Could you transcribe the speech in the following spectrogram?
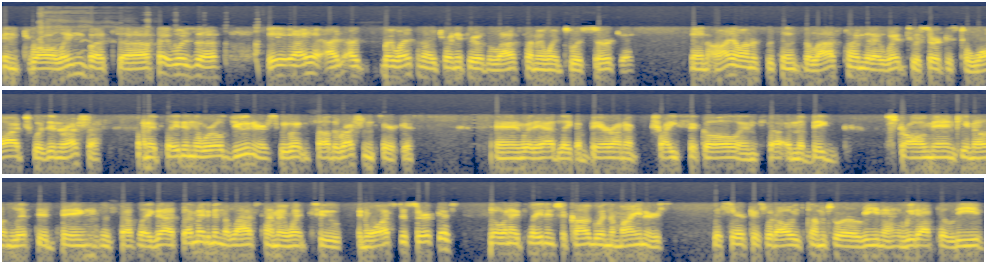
enthralling, but uh, it was. It, I, I, I, my wife and I are trying to figure out the last time I went to a circus, and I honestly think the last time that I went to a circus to watch was in Russia when I played in the World Juniors. We went and saw the Russian circus, and where they had like a bear on a tricycle and stuff, and the big strong man came out and lifted things and stuff like that. So that might have been the last time I went to and watched a circus. Though when I played in Chicago in the minors, the circus would always come to our arena, and we'd have to leave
